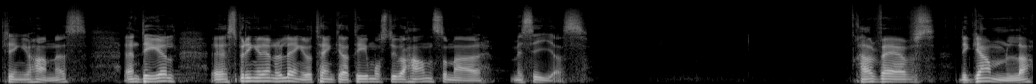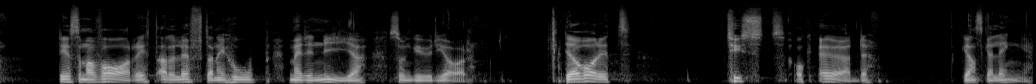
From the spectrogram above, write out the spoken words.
kring Johannes. En del eh, springer ännu längre och tänker att det måste vara han som är Messias. Här vävs det gamla, det som har varit, alla löftena ihop med det nya som Gud gör. Det har varit tyst och öde ganska länge.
